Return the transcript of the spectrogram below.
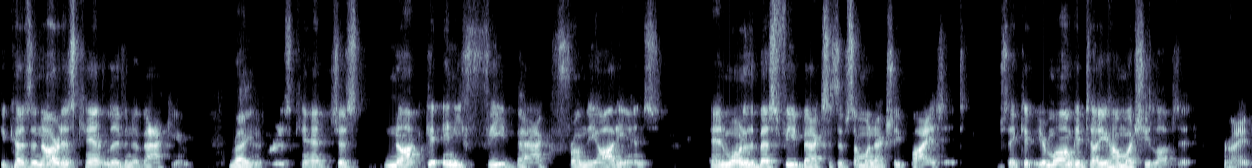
Because an artist can't live in a vacuum. Right. An artist can't just not get any feedback from the audience. And one of the best feedbacks is if someone actually buys it. So could, your mom can tell you how much she loves it, right?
